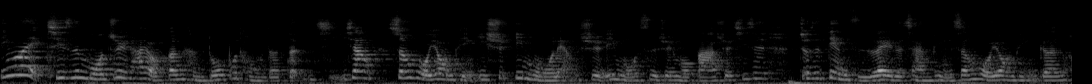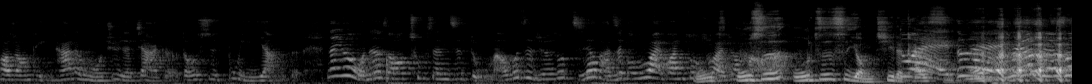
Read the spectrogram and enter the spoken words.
因为其实模具它有分很多不同的等级，像生活用品一穴一模两穴，一模四穴，一模八穴，其实就是电子类的产品，生活用品跟化妆品，它的模具的价格都是不一样的。那因为我那时候出生之犊嘛，我只觉得说只要把这个外观做出来就好无知了。无知是勇气的开对始。对，所以 就觉得说，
